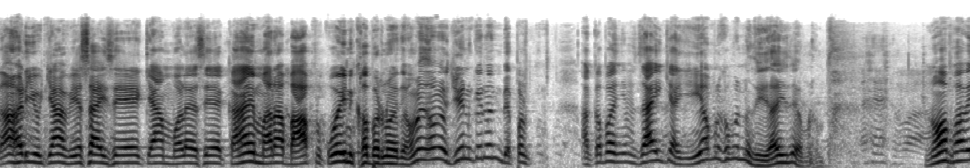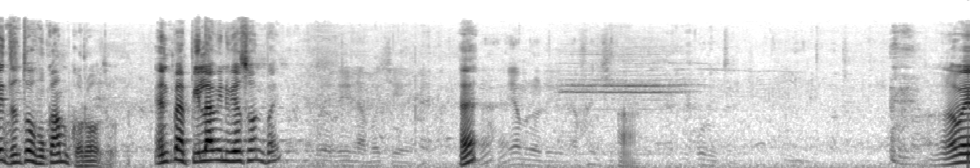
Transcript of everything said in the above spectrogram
ગાહડિયું ક્યાં વેસાય છે ક્યાં મળે છે કાંઈ મારા બાપ કોઈને ખબર ન હોય. અમે અમે જીન કર્યું ને પણ આ કપાસ જાય ક્યાં? એ આપણે ખબર નથી જાય છે આપણે ન ફાવે ધંધો હું કામ કરો છો? એને પાસે પીલાવીને વેસો ને ભાઈ. હે? હવે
